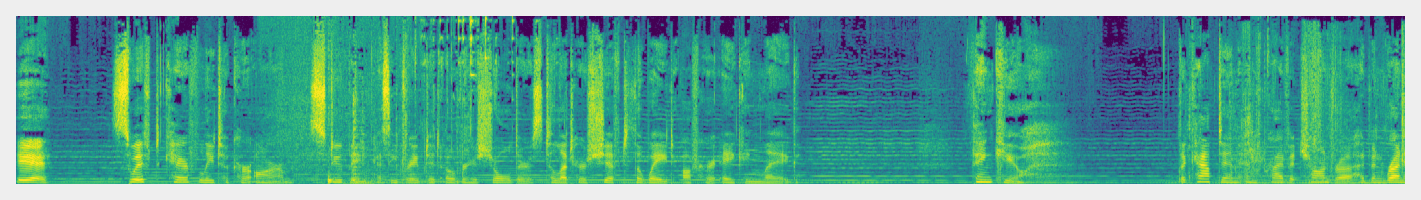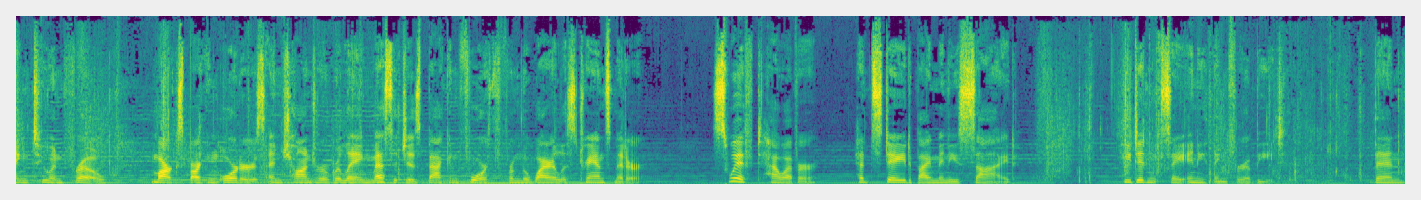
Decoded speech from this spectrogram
Here. Swift carefully took her arm, stooping as he draped it over his shoulders to let her shift the weight off her aching leg. Thank you. The captain and Private Chandra had been running to and fro, Marks barking orders and Chandra relaying messages back and forth from the wireless transmitter. Swift, however, had stayed by Minnie's side. He didn't say anything for a beat. Then,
